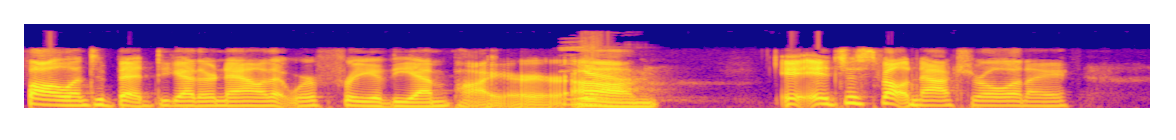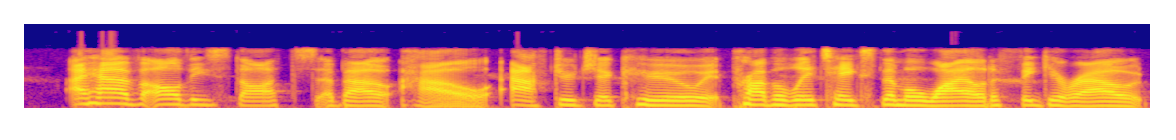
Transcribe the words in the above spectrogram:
fall into bed together now that we're free of the empire. Yeah. Um, it, it just felt natural, and I, I have all these thoughts about how after Jakku, it probably takes them a while to figure out,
